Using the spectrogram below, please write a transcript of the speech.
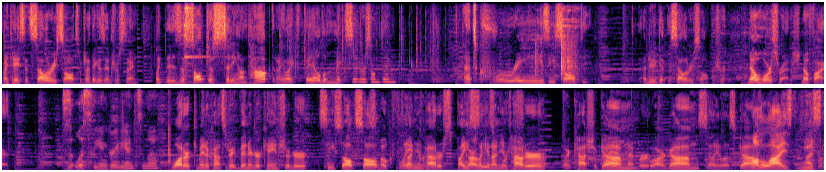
I tasted celery salts, which I think is interesting. Like, is the salt just sitting on top? Did I like fail to mix it or something? That's crazy salty. I do get the celery salt for sure. No horseradish, no fire. Does it list the ingredients in the? Water, tomato concentrate, vinegar, cane sugar, sea salt, salt, smoke flavor, onion powder, spices, garlic and onion powder, acacia gum, pepper, guar gum, cellulose gum, autolyzed yeast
